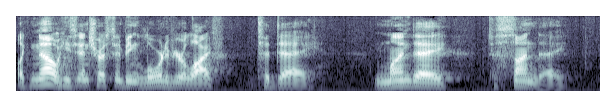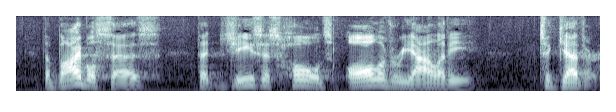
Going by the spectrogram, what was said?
Like, no, he's interested in being Lord of your life today, Monday to Sunday. The Bible says that Jesus holds all of reality together.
